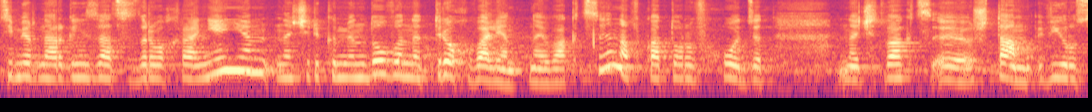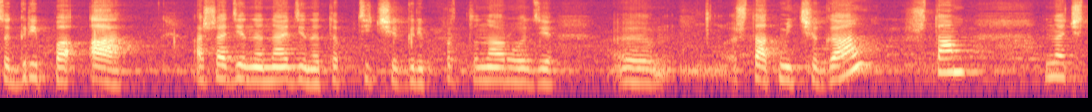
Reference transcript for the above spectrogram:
Всемирная организация здравоохранения значит, рекомендована трехвалентная вакцина, в которую входит значит, вакци... Э, штамм вируса гриппа А, H1N1, это птичий грипп в простонародье, э, штат Мичиган, штамм, значит,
